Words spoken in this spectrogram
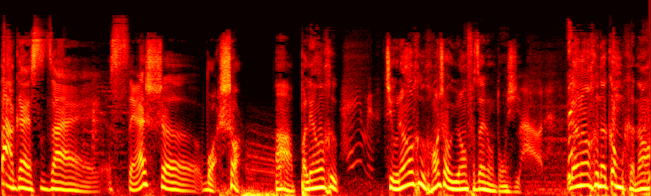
大概是在三十往上啊，八零后、九零后很少有人发这种东西，零零后那更不可能。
